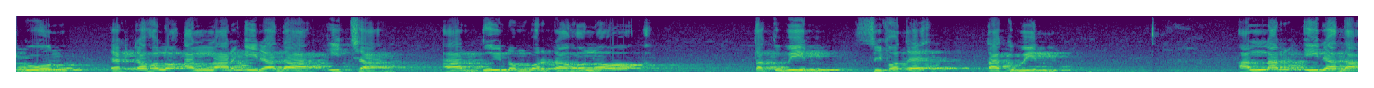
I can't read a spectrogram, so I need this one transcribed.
গুণ, একটা হলো আল্লাহর ইরাদা, ইচ্ছা, আর দুই নম্বরটা হলো তাকবিন সিফতে তাকবিন আল্লাহর ইরাদা,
